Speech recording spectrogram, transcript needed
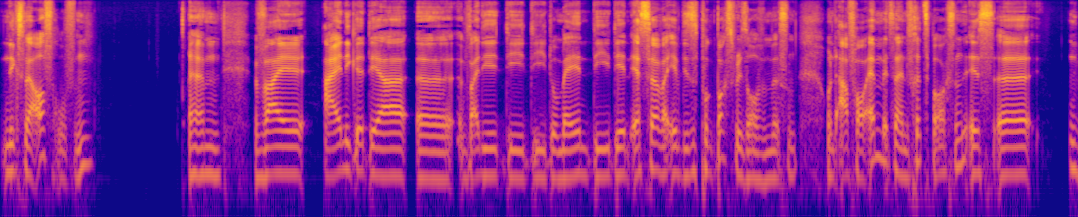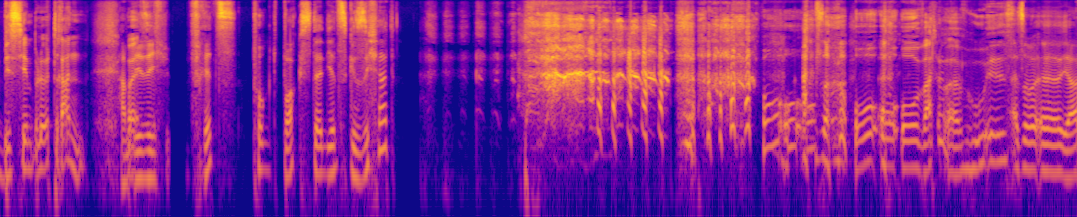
nichts mehr aufrufen, ähm, weil einige der, äh, weil die, die, die Domain, die DNS-Server eben dieses .box resolven müssen. Und AVM mit seinen Fritzboxen ist äh, ein bisschen blöd dran. Haben Weil- die sich Fritz.box denn jetzt gesichert? Oh, oh, oh. Also, Oh, oh, oh, warte mal, who is? also äh, ja,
